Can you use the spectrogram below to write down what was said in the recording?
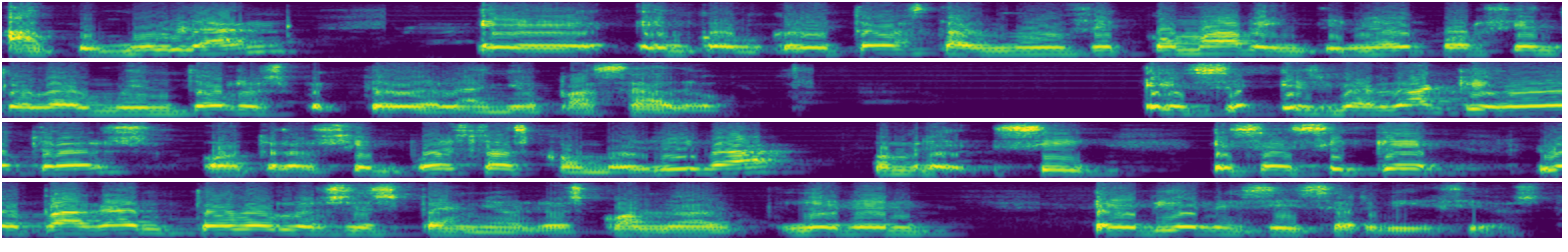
acumulan eh, en concreto hasta un 11,29% de aumento respecto del año pasado. Es, es, verdad que otros, otros impuestos como el IVA, hombre, sí, ese sí que lo pagan todos los españoles cuando adquieren eh, bienes y servicios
